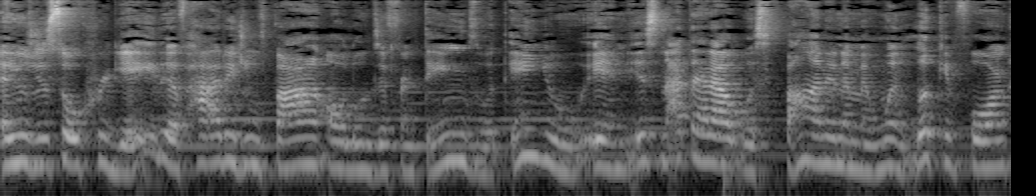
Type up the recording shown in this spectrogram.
and you're just so creative. How did you find all those different things within you? And it's not that i was finding them and went looking for them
